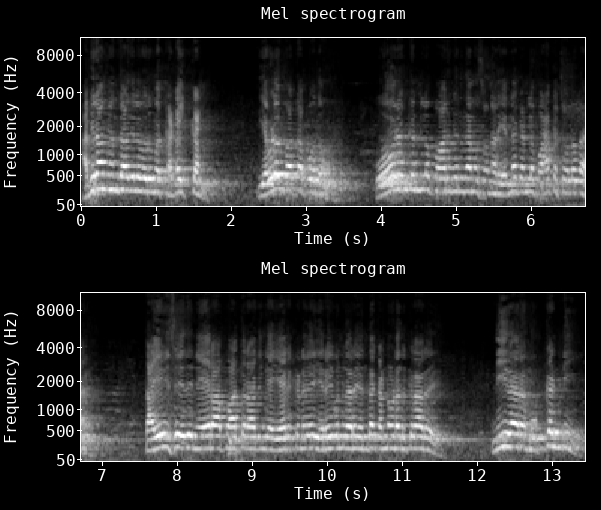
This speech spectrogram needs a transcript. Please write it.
அபிராமி அதில் ஒருவன் கடைக்கண். எவ்வளோ பார்த்தா போதும்? ஓரக்கண்ணில் பாருங்கன்னு தானே சொன்னார். என்ன கண்ணில் பார்க்க சொல்லல? தயவு செய்து நேராக பார்த்துறாதீங்க. ஏற்கனவே இறைவன் வேற எந்த கண்ணோட இருக்கிறாரு? நீ வேற முக்கண்ணி.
